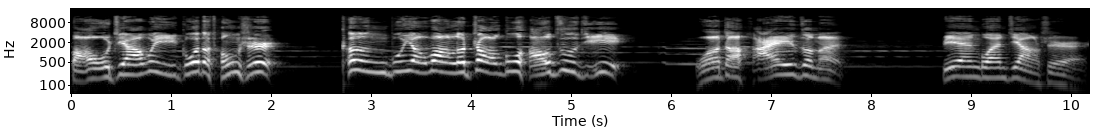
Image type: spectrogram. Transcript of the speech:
保家卫国的同时，更不要忘了照顾好自己。我的孩子们，边关将士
